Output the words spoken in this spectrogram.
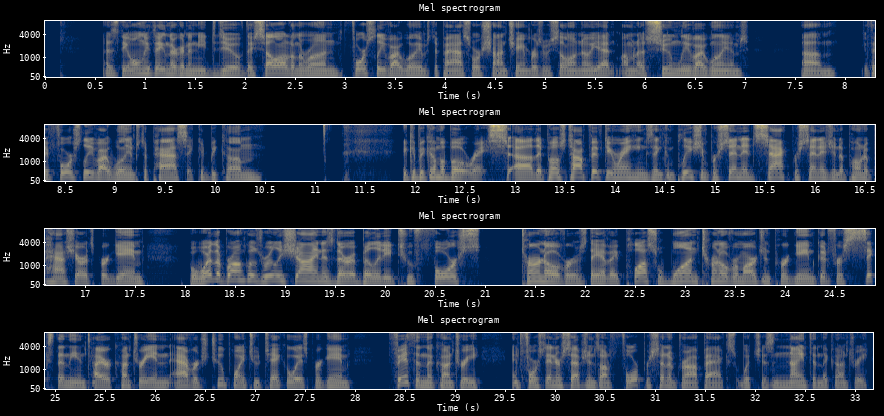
That's the only thing they're going to need to do. If they sell out on the run, force Levi Williams to pass or Sean Chambers, we still don't know yet. I'm going to assume Levi Williams. Um, if they force Levi Williams to pass, it could become it could become a boat race. Uh, they post top 50 rankings in completion percentage, sack percentage, and opponent pass yards per game. But where the Broncos really shine is their ability to force turnovers. They have a plus one turnover margin per game, good for sixth in the entire country, and an average 2.2 takeaways per game, fifth in the country, and forced interceptions on 4% of dropbacks, which is ninth in the country.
